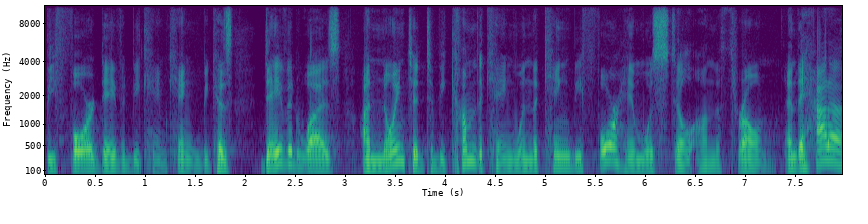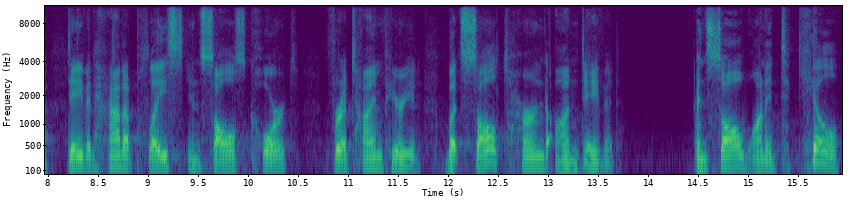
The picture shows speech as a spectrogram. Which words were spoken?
before David became king, because David was anointed to become the king when the king before him was still on the throne. And they had a David had a place in Saul's court for a time period, but Saul turned on David. And Saul wanted to kill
